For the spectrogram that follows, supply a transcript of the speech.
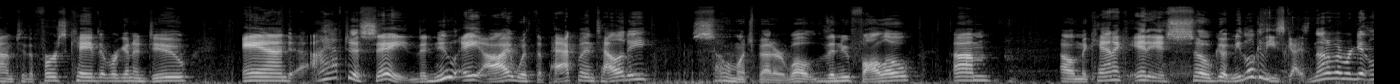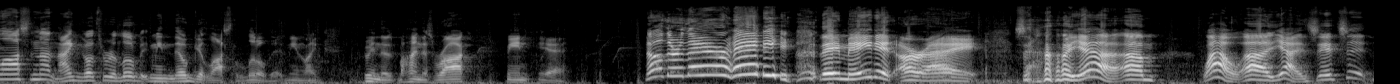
um, to the first cave that we're gonna do, and I have to say, the new AI with the pack mentality, so much better. Well, the new follow, um, oh, mechanic, it is so good. I mean, look at these guys. None of them are getting lost and nothing. I can go through a little bit. I mean, they'll get lost a little bit. I mean, like between the behind this rock. I mean, yeah. No, they're there. Hey, they made it. All right. So yeah, um, wow, uh, yeah, it's it's it,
